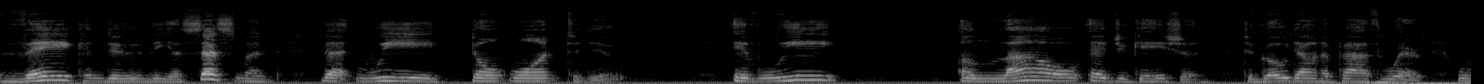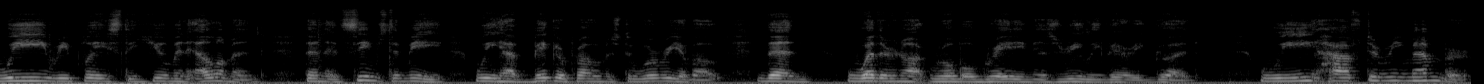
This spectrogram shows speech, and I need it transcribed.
they can do the assessment that we don't want to do. If we allow education to go down a path where we replace the human element, then it seems to me we have bigger problems to worry about than whether or not robo grading is really very good. We have to remember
